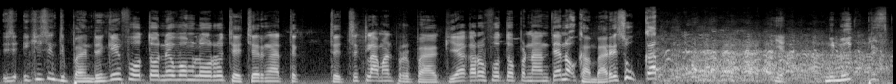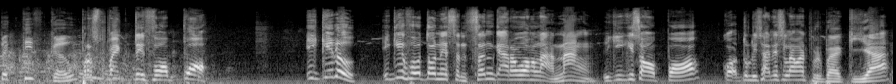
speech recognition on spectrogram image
iki sing dibandingke fotone wong loro jejer ngadeg jejer selamat berbahagia karo foto penantian kok gambare suket. Ya, menurut perspektif kau, Perspektif apa? Iki lho, iki fotone sensen karo wong lanang. Iki iki sapa? Kok tulisannya selamat berbahagia?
